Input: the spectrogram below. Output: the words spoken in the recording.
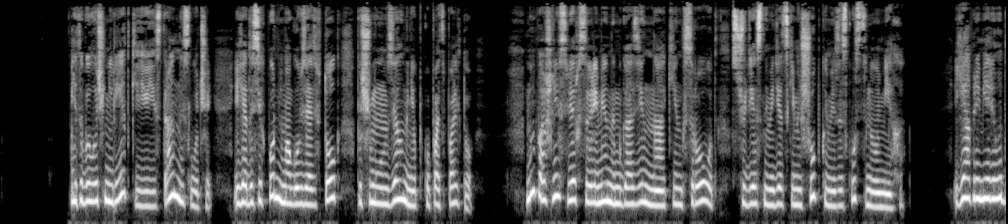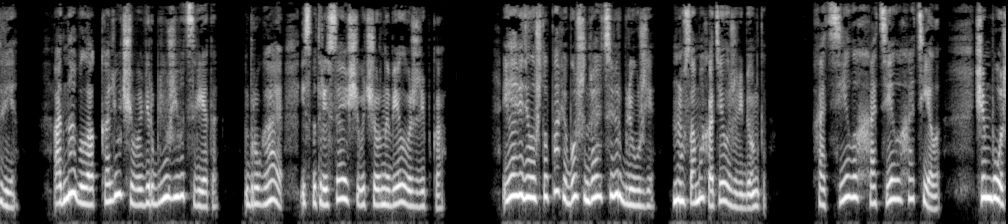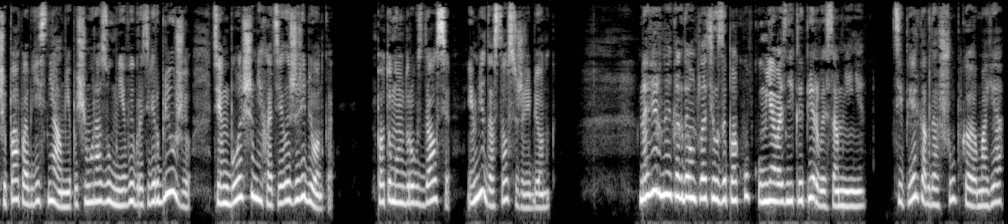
Это был очень редкий и странный случай, и я до сих пор не могу взять в толк, почему он взял меня покупать пальто — мы пошли в сверхсовременный магазин на Кингс-Роуд с чудесными детскими шубками из искусственного меха. Я примерила две. Одна была колючего верблюжьего цвета, другая — из потрясающего черно-белого жеребка. Я видела, что папе больше нравится верблюжье, но сама хотела жеребенка. Хотела, хотела, хотела. Чем больше папа объяснял мне, почему разумнее выбрать верблюжью, тем больше мне хотелось жеребенка. Потом он вдруг сдался — и мне достался же ребенок. Наверное, когда он платил за покупку, у меня возникли первые сомнения. Теперь, когда шубка моя...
